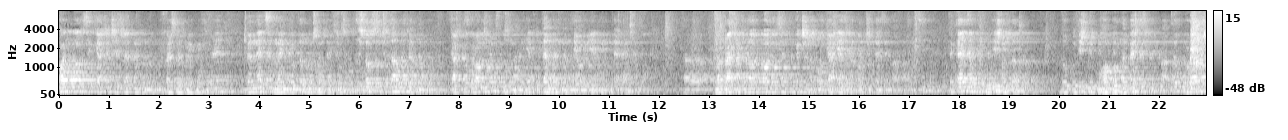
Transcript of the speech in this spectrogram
Спокойно може да се каже, че изследването на професор Миков е венец на неговата научна дейност, защото съчетава в едно както огромните познания по темата на теория и терен. На практика той ръководил се покача на България, за да проучи тези паметници, така и дългогодишната дългогодишният му опит на вещ изследовател, бораващ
